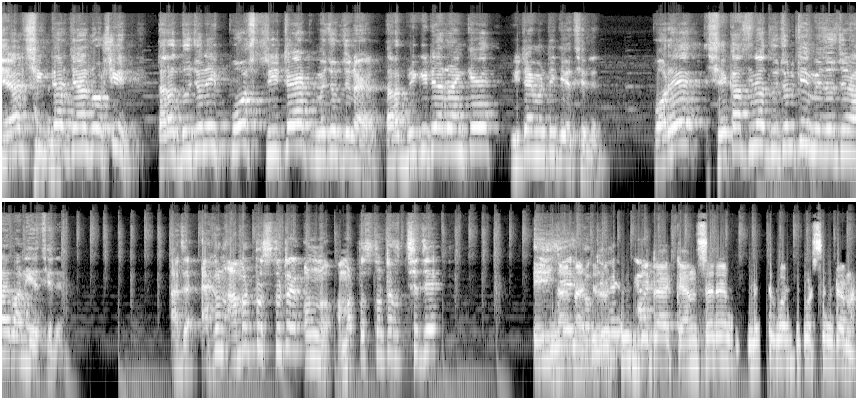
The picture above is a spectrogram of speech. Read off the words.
জেনারেল শিকদার জেনারেল রশিদ তারা দুজনেই পোস্ট রিটায়ার্ড মেজর জেনারেল তারা ব্রিগেডিয়ার র্যাঙ্কে রিটায়ারমেন্টে গিয়েছিলেন। পরে শেখ হাসিনা দুজনকেই মেজর জেনারেল বানিয়েছিলেন। আচ্ছা এখন আমার প্রশ্নটা অন্য। আমার প্রশ্নটা হচ্ছে যে এই যেটা ক্যান্সারে মৃত্যুবরণ করছে ওটা না।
